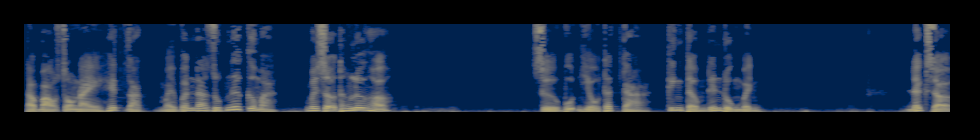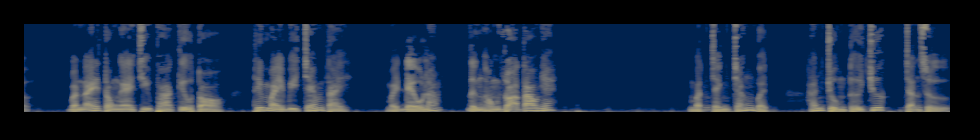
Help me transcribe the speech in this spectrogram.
Tao bảo sau này hết giặc, Mày vẫn đang giúp nước cơ mà. Mày sợ thằng Lương hả? Sử vụn hiểu tất cả, Kinh tởm đến đùng mình. Đắc sợ, Ban nãy tao nghe chị Pha kêu to, Thế mày bị chém tay. Mày đều lắm, Đừng hòng dọa tao nhé. Mặt tránh trắng bệch, Hắn trùm tới trước, chặn sự.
